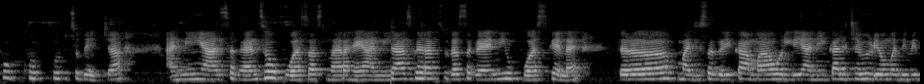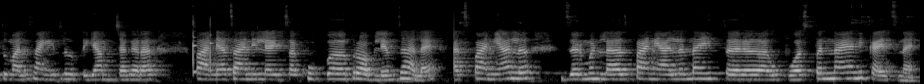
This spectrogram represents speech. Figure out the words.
खूप खूप खूप शुभेच्छा. आणि आज सगळ्यांचा उपवास असणार आहे. आणि आज घरात सुद्धा सगळ्यांनी उपवास केलाय. तर माझी सगळी कामं आवडली आणि कालच्या व्हिडिओमध्ये मी तुम्हाला सांगितलं होतं की आमच्या घरात पाण्याचा आणि लाईटचा खूप प्रॉब्लेम झाला आहे आज पाणी आलं. जर म्हणलं आज पाणी आलं नाही तर उपवास पण नाही आणि काहीच नाही.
